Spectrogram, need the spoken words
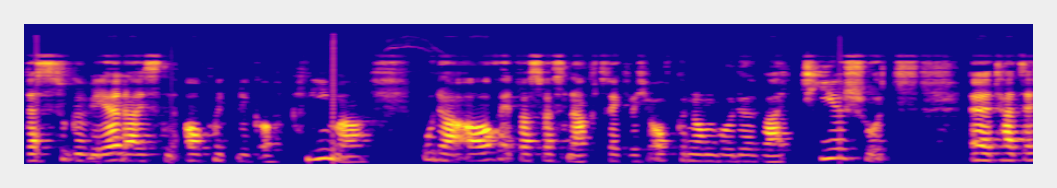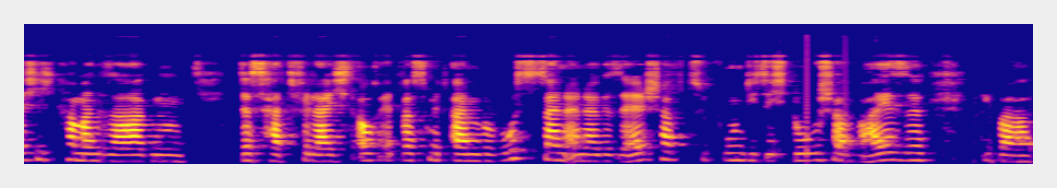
das zu gewährleisten, auch mit Blick auf Klima. Oder auch etwas, was nachträglich aufgenommen wurde, war Tierschutz. Äh, tatsächlich kann man sagen, das hat vielleicht auch etwas mit einem Bewusstsein einer Gesellschaft zu tun, die sich logischerweise über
